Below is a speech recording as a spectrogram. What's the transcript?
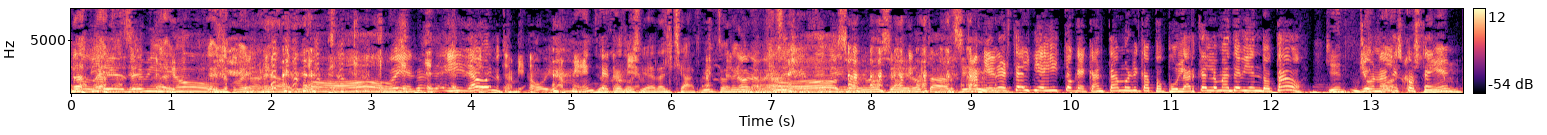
No empiece, mijo. No. Oye, y ah, bueno, también, obviamente. también. era el charrito negro. No, sea grosero, Tarcicio. También está el viejito que canta música popular, que es lo más de bien dotado. ¿Quién? Jonales Costeño. Bien.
